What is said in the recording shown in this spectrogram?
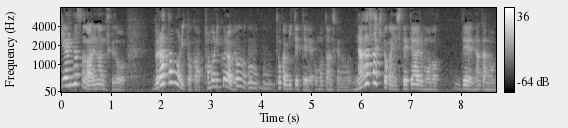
き合いに出すのがあれなんですけど「ブラタモリ」とか「タモリクラブ」とか見てて思ったんですけど、長崎とかに捨ててあるものでなんかあの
